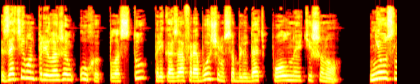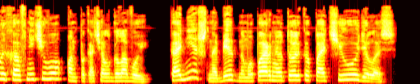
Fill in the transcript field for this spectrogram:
Затем он приложил ухо к пласту, приказав рабочим соблюдать полную тишину. Не услыхав ничего, он покачал головой. Конечно, бедному парню только почудилось.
